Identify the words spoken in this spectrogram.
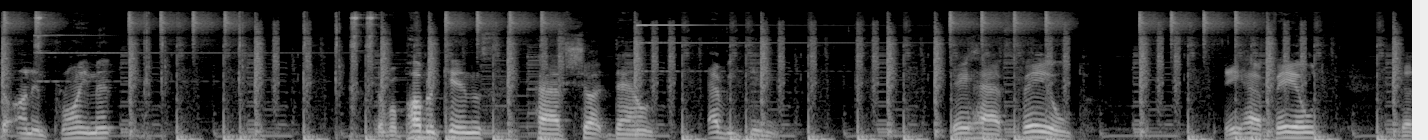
the unemployment. The Republicans have shut down everything. They have failed they have failed the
